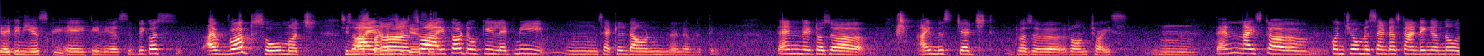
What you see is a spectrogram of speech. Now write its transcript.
eighteen ఇయర్స్కి 18 years. Because I've worked so much. So I, చిన్నప్పటి నుంచి uh, so I thought, okay, let me then it was a I misjudged it was a wrong choice. Mm. Then I start koncho misunderstanding and no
